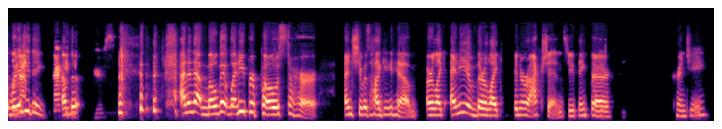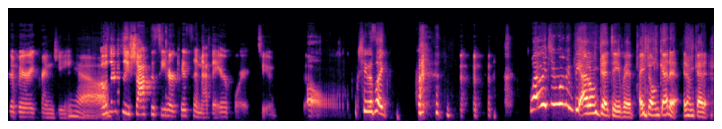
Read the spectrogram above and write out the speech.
what did you think of the and in that moment when he proposed to her and she was hugging him, or like any of their like interactions, do you think they're cringy? They're very cringy. Yeah. I was actually shocked to see her kiss him at the airport too. Oh, she was like, why would you want to be? I don't get David. I don't get it. I don't get it.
